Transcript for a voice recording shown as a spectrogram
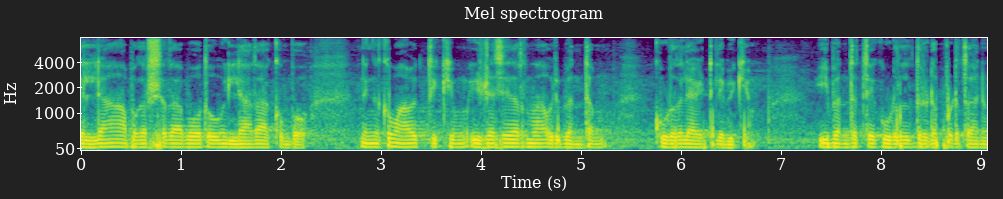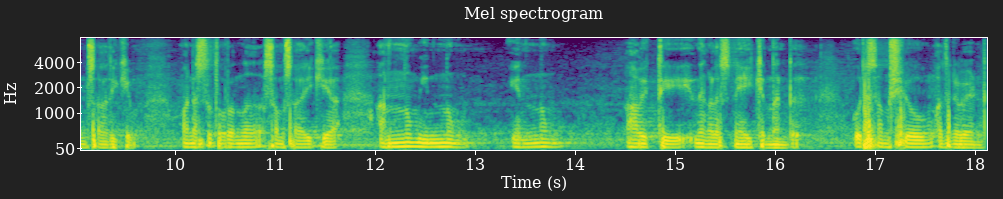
എല്ലാ അപകർഷതാബോധവും ഇല്ലാതാക്കുമ്പോൾ നിങ്ങൾക്കും ആ വ്യക്തിക്കും ഇഴചേർന്ന ഒരു ബന്ധം കൂടുതലായിട്ട് ലഭിക്കും. ഈ ബന്ധത്തെ കൂടുതൽ ദൃഢപ്പെടുത്താനും സാധിക്കും. മനസ്സ് തുറന്ന് സംസാരിക്കുക. അന്നും ഇന്നും എന്നും ആ വ്യക്തി നിങ്ങളെ സ്നേഹിക്കുന്നുണ്ട്. ഒരു സംശയവും അതിന് വേണ്ട.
